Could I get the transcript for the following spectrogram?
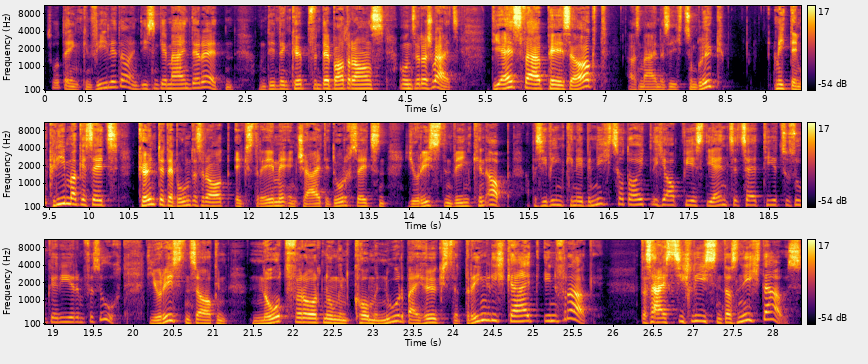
So denken viele da in diesen Gemeinderäten und in den Köpfen der Badrans unserer Schweiz. Die SVP sagt, aus meiner Sicht zum Glück, mit dem Klimagesetz könnte der Bundesrat extreme Entscheide durchsetzen. Juristen winken ab. Aber sie winken eben nicht so deutlich ab, wie es die NZZ hier zu suggerieren versucht. Die Juristen sagen, Notverordnungen kommen nur bei höchster Dringlichkeit in Frage. Das heißt, sie schließen das nicht aus.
